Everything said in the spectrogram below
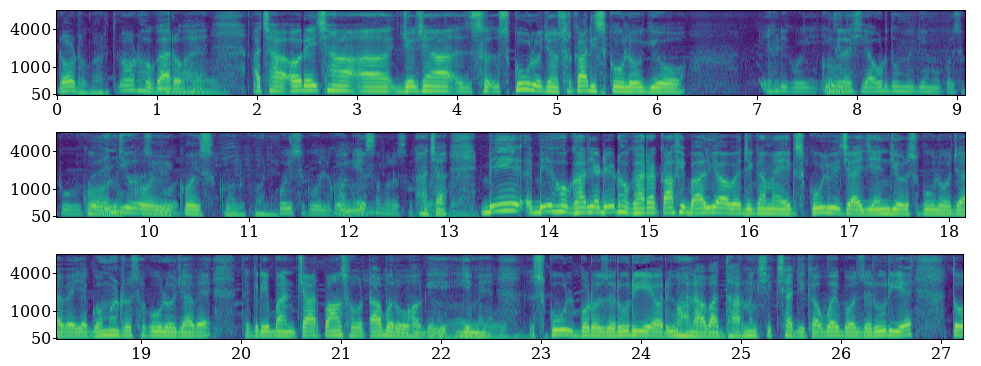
डोढ़ घर तो। रोड हो। गारो है। अच्छा और ये जो जहाँ स्कूल हो जो सरकारी स्कूल हो गयो एहड़ी कोई इंग्लिश या उर्दू मीडियम कोई स्कूल एनजीओ कोई कोई स्कूल को कोई स्कूल कोनी अच्छा बे बे हो घर या डेढ़ हो घर काफ़ी बालिया हुए जगह में एक स्कूल भी चाहिए जी स्कूल हो जावे या गवर्नमेंट रो स्कूल हो जावे तकरीबन चार पाँच सौ टाबर हो गए ये, में। तो स्कूल बड़ो ज़रूरी है और यूँ अलावा धार्मिक शिक्षा जी का वही बहुत ज़रूरी है। तो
